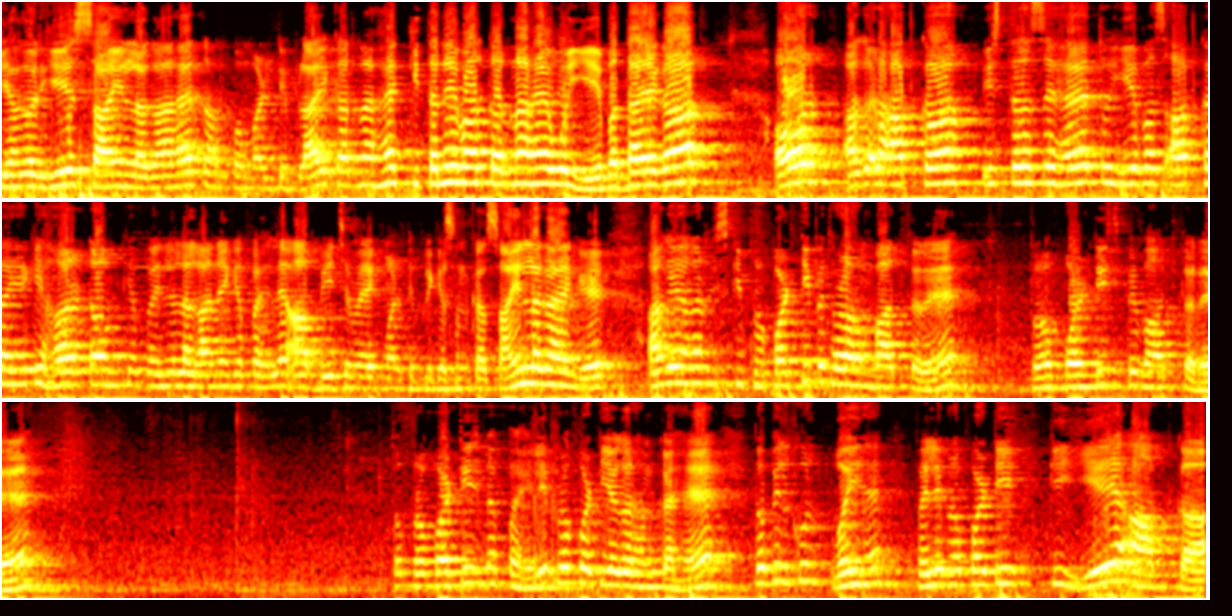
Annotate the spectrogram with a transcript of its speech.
कि अगर ये साइन लगा है तो हमको मल्टीप्लाई करना है। कितने बार करना है वो ये बताएगा। और अगर आपका इस तरह से है तो ये बस आपका ये कि हर टर्म के पहले, लगाने के पहले आप बीच में एक मल्टीप्लीकेशन का साइन लगाएँगे। आगे अगर इसकी प्रॉपर्टी पे थोड़ा हम बात करें प्रॉपर्टीज़ पे बात करें तो प्रॉपर्टीज़ में पहली प्रॉपर्टी अगर हम कहें तो बिल्कुल वही है। पहली प्रॉपर्टी कि ये आपका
